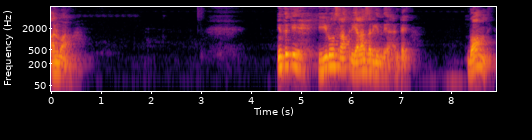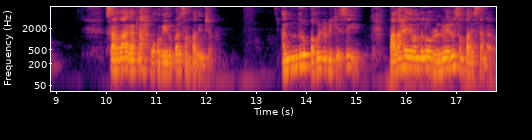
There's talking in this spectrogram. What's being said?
అనుమానం. ఇంతకీ ఈరోజు రాత్రి ఎలా జరిగింది అంటే బాగుంది. సరదాగా అట్లా ఒక వెయ్యి రూపాయలు సంపాదించాం. అందరూ పగులు డ్యూటీ చేసి పదహైదు వందలు రెండు వేలు సంపాదిస్తున్నారు.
